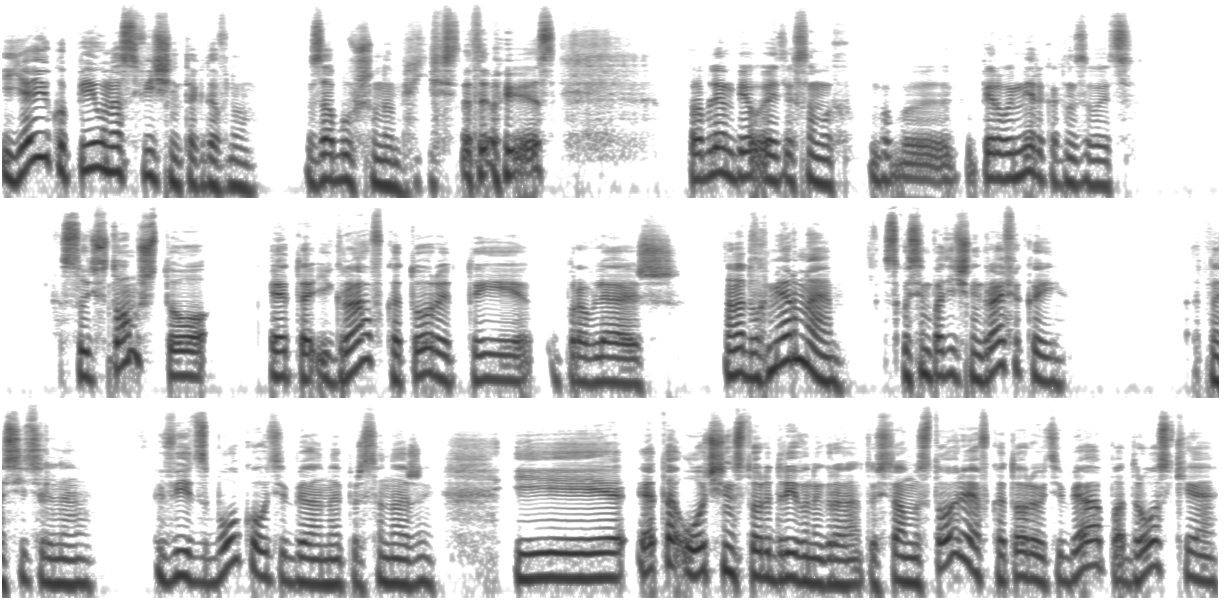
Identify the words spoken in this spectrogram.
И я ее купил на Switch не так давно. Забыв, что она есть на iOS. Проблем этих самых первого мира, как называется. Суть в том, что это игра, в которой ты управляешь Она двухмерная, с симпатичной графикой относительно вид сбоку у тебя на персонажей. И это очень story-driven игра. То есть там история, в которой у тебя подростки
